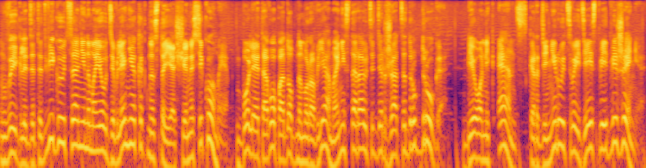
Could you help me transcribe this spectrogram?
Выглядят и двигаются они, на мое удивление, как настоящие насекомые. Более того, подобно муравьям, они стараются держаться друг друга. Bionic Ants координирует свои действия и движения.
